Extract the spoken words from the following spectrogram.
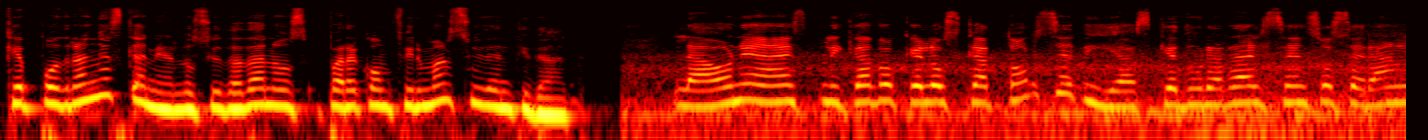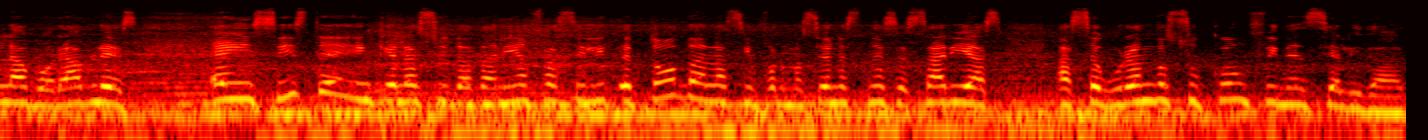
que podrán escanear los ciudadanos para confirmar su identidad. La ONE ha explicado que los 14 días que durará el censo serán laborables e insiste en que la ciudadanía facilite todas las informaciones necesarias, asegurando su confidencialidad.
